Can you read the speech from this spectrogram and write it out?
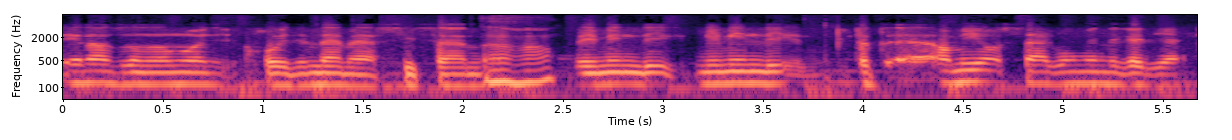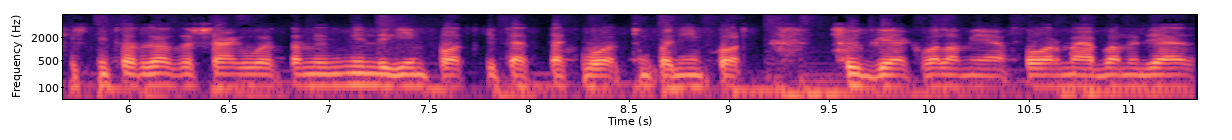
én azt gondolom, hogy, hogy nem ez, hiszen Aha. mi mindig, mi mindig, tehát a mi országunk mindig egy ilyen kis nyitott gazdaság volt, ami mindig import kitettek voltunk, vagy import függőek valamilyen formában, ugye ez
